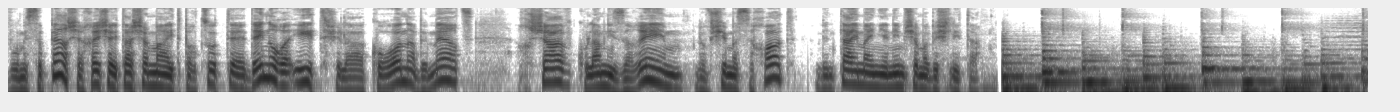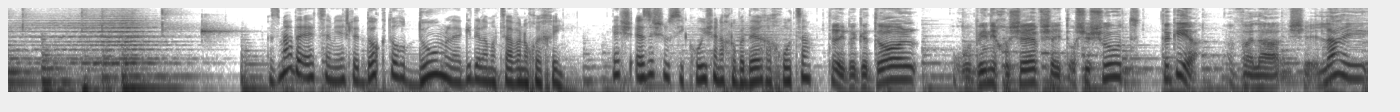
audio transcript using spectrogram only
והוא מספר שאחרי שהייתה שם התפרצות אה, די נוראית של הקורונה במרץ, עכשיו כולם נזהרים, לובשים מסכות, בינתיים העניינים שם בשליטה. אז מה בעצם יש לדוקטור דום להגיד על המצב הנוכחי? יש איזשהו סיכוי שאנחנו בדרך החוצה? תראי, בגדול, רוביני חושב שההתאוששות תגיע, אבל השאלה היא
